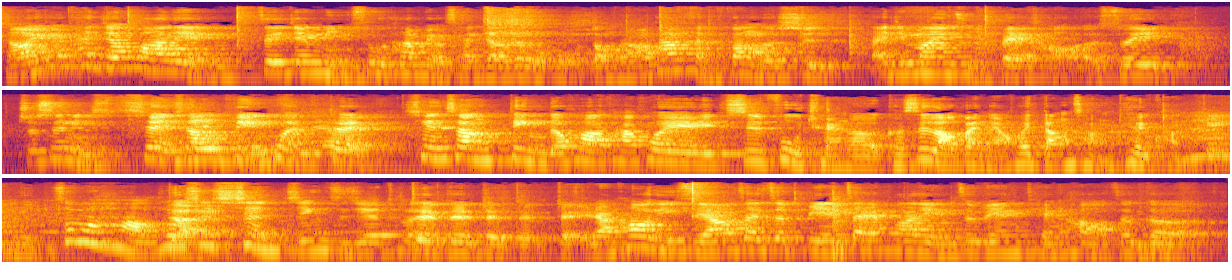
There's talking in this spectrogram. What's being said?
然后因为看见花莲这间民宿，他没有参加这个活动，然后他很棒的是，他已经帮你准备好了，所以。就是你线上订会对线上订的话，他会是付全额，可是老板娘会当场退款给你。这么好，对会是现金直接退。对对对对对，然后你只要在这边在花莲这边填好这个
